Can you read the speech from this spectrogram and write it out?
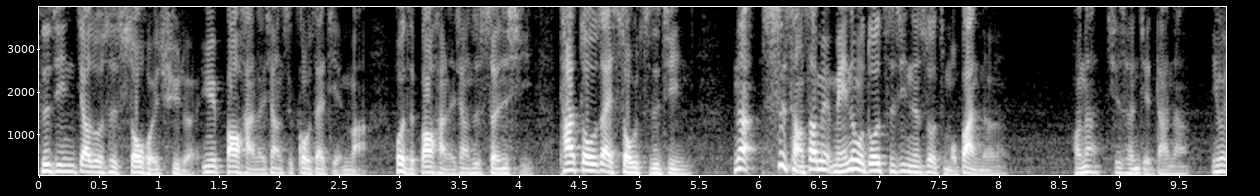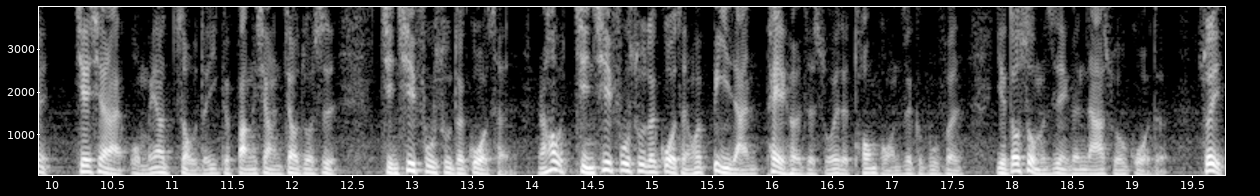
资金叫做是收回去了，因为包含了像是购债减码或者包含了像是升息，它都在收资金，那市场上面没那么多资金的时候怎么办呢？那其实很简单啊，因为接下来我们要走的一个方向叫做是景气复苏的过程，然后景气复苏的过程会必然配合着所谓的通膨这个部分，也都是我们之前跟大家说过的，所以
